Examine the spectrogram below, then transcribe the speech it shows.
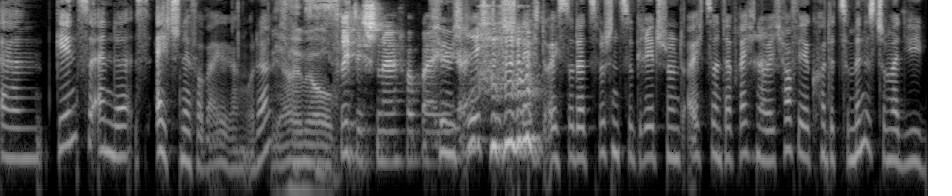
ähm, gehen zu Ende. Ist echt schnell vorbeigegangen, oder? Ja, hör mir Das auf. ist richtig schnell vorbei. Ich fühle mich richtig schlecht, euch so dazwischen zu grätschen und euch zu unterbrechen, aber ich hoffe, ihr konntet zumindest schon mal die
